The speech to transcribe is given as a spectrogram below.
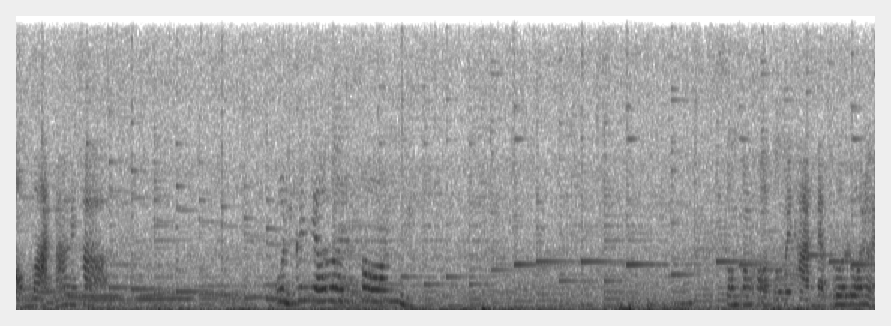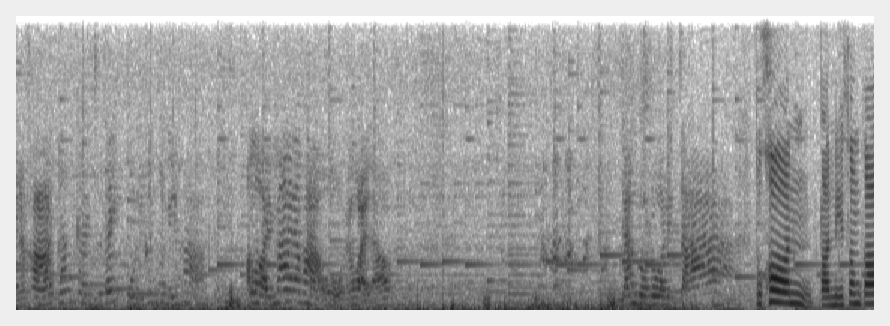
อมหวานมากเลยค่ะ อุ่นขึ้นเยอะเลยทุกคนส้มต้องขอตัวไปทานแบบรัวๆหน่อยนะคะ ร่างกายจะได้อุ่นขึ้นกว่านี้ค่ะ อร่อยมากนะคะ โอ้โห ไม่ไหวแล้ว ย่างรัวๆเลยจ้า ทุกคนตอนนี้ส้มก็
